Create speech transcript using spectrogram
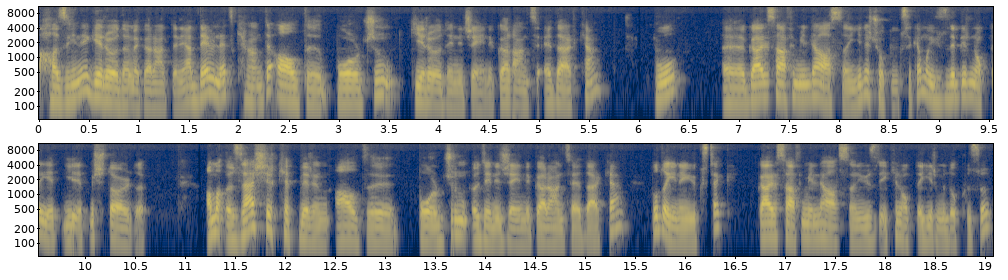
hazine geri ödeme garantileri, yani devlet kendi aldığı borcun geri ödeneceğini garanti ederken bu e, gayri safi milli hasılanın yine çok yüksek ama %1.74'ü. Ama özel şirketlerin aldığı borcun ödeneceğini garanti ederken bu da yine yüksek. Gayri safi milli hasılanın %2.29'u.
